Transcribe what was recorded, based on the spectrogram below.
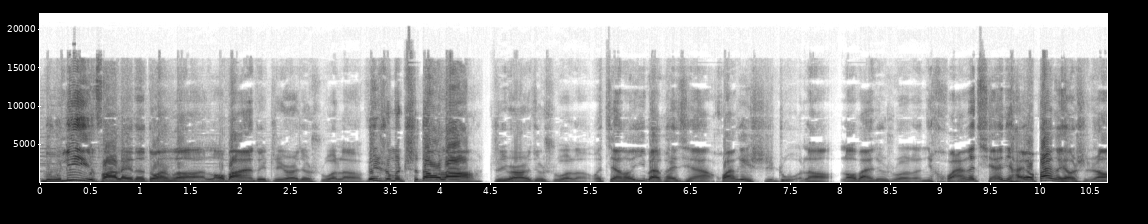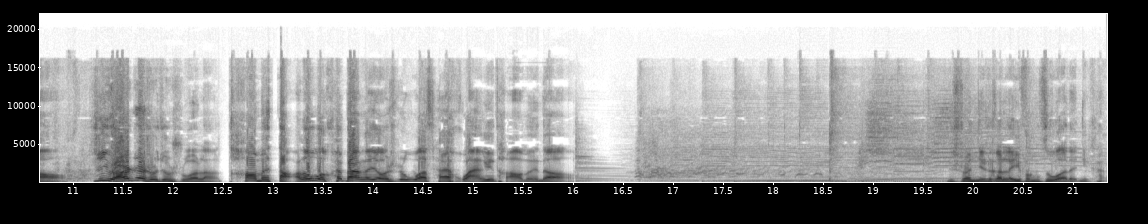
努力发来的段子，老板对职员就说了：“为什么迟到了？”职员就说了：“我捡到一百块钱，还给失主了。”老板就说了：“你还个钱，你还要半个小时啊？”职员这时候就说了：“他们打了我快半个小时，我才还给他们的。”你说你这个雷锋做的，你看。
